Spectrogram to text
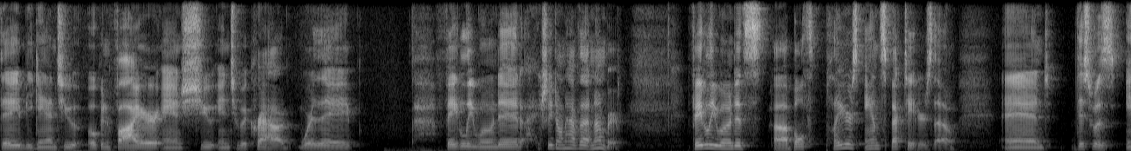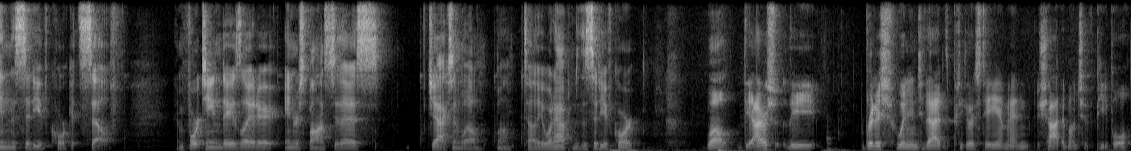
they began to open fire and shoot into a crowd where they fatally wounded. I actually don't have that number. Fatally wounded uh, both players and spectators, though, and this was in the city of Cork itself. And 14 days later, in response to this, Jackson will well tell you what happened to the city of Cork. Well, the Irish, the British went into that particular stadium and shot a bunch of people,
